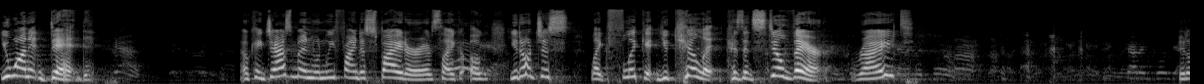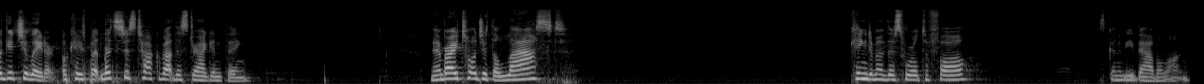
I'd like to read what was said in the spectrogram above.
You want it dead. Okay, Jasmine, when we find a spider, it's like, oh, you don't just like flick it, you kill it because it's still there right? It'll get you later. Okay, but let's just talk about this dragon thing. Remember, I told you the last kingdom of this world to fall is going to be Babylon.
